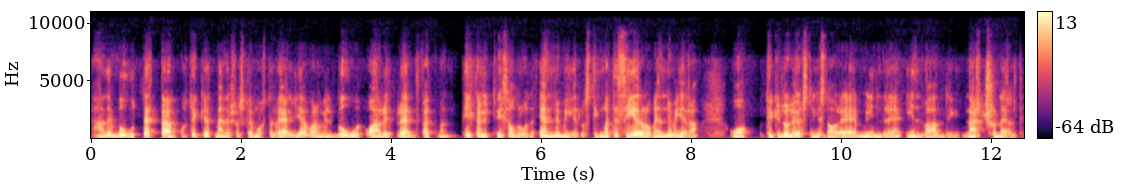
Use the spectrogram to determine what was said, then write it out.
han är emot detta och tycker att människor ska måste välja var de vill bo och han är rädd för att man pekar ut vissa områden ännu mer och stigmatiserar dem ännu mera och tycker då lösningen snarare är mindre invandring nationellt.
